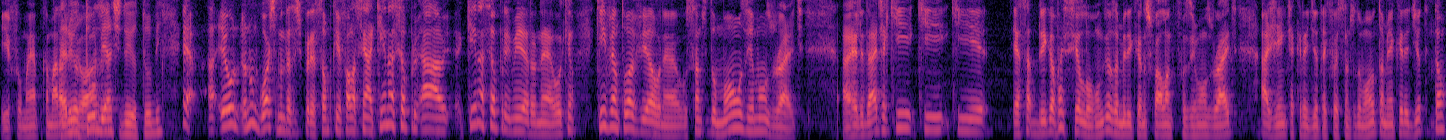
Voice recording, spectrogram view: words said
E foi uma época maravilhosa. Era o YouTube antes do YouTube? É, eu, eu não gosto muito dessa expressão, porque fala assim, ah, quem nasceu, ah, quem nasceu primeiro, né? Ou quem, quem inventou o avião, né? O Santos Dumont e os irmãos Wright. A realidade é que, que, que essa briga vai ser longa. Os americanos falam que foi os irmãos Wright, a gente acredita que foi Santos Dumont, eu também acredito. Então,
